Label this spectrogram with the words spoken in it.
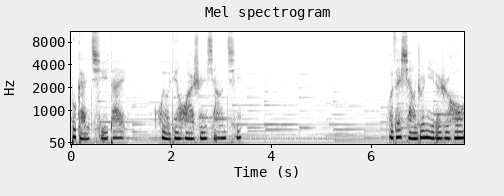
不敢期待会有电话声响起。我在想着你的时候，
